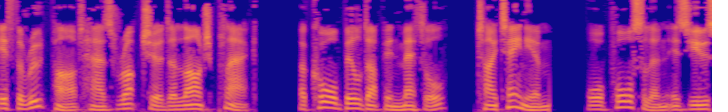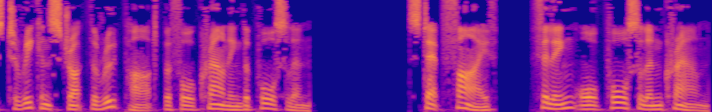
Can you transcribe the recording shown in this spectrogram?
If the root part has ruptured a large plaque, a core buildup in metal, titanium, or porcelain is used to reconstruct the root part before crowning the porcelain. Step 5. Filling or porcelain crown.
